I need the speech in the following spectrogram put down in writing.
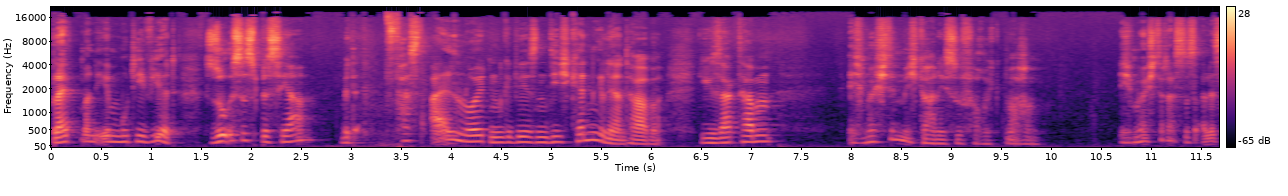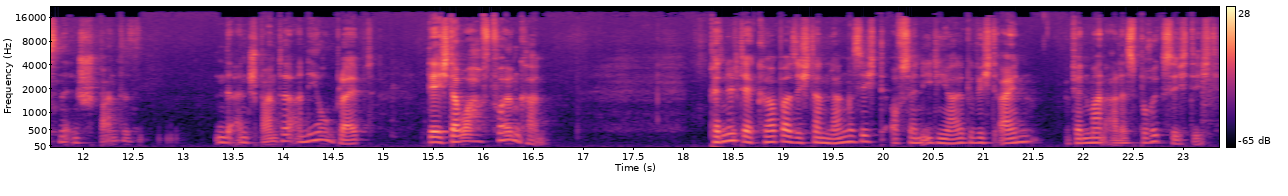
bleibt man eben motiviert. So ist es bisher mit fast allen Leuten gewesen, die ich kennengelernt habe, die gesagt haben, ich möchte mich gar nicht so verrückt machen. Ich möchte, dass das alles eine entspannte, eine entspannte Ernährung bleibt, der ich dauerhaft folgen kann. Pendelt der Körper sich dann lange Sicht auf sein Idealgewicht ein, wenn man alles berücksichtigt?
